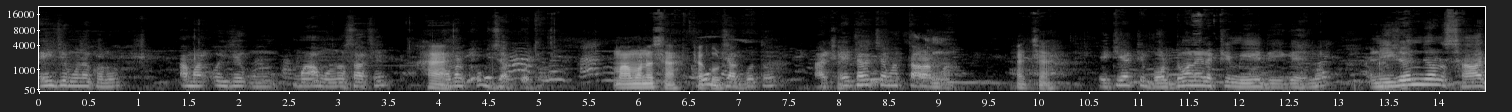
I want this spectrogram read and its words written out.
এই যে মনে করো আমার ওই যে মা মনসা আছে হ্যাঁ। আমার খুব জাগ্রত। মা মনসা খুব ঠাকুর জাগ্রত। আর এটা হচ্ছে আমার তারা মা আচ্ছা। এটি একটি বর্ধমানের একটি মেয়ে দিয়ে গেছিল নিরঞ্জন সাজ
